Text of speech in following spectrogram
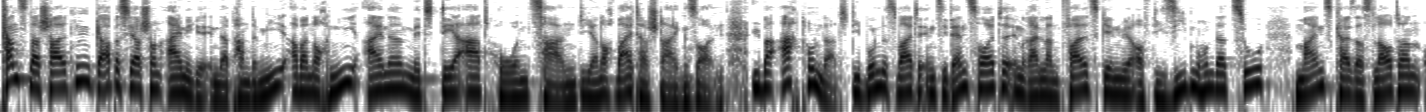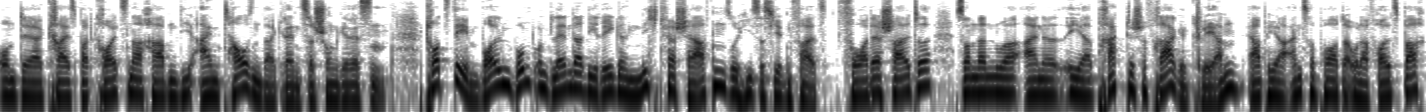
Kanzlerschalten gab es ja schon einige in der Pandemie, aber noch nie eine mit derart hohen Zahlen, die ja noch weiter steigen sollen. Über 800 die bundesweite Inzidenz heute. In Rheinland-Pfalz gehen wir auf die 700 zu. Mainz, Kaiserslautern und der Kreis Bad Kreuznach haben die 1000er Grenze schon gerissen. Trotzdem wollen Bund und Länder die Regeln nicht verschärfen, so hieß es jedenfalls vor der Schalte, sondern nur eine eher praktische Frage klären. RPA1-Reporter Olaf Holzbach,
